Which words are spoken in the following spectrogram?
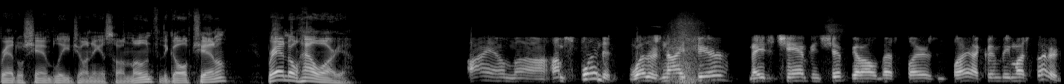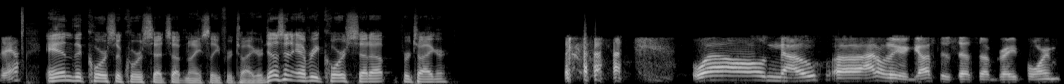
Brandel Chamblee joining us on loan for the Golf Channel. Brandel, how are you? I am. Uh, I'm splendid. Weather's nice here. Major championship. Got all the best players in play. I couldn't be much better, Dan. And the course, of course, sets up nicely for Tiger. Doesn't every course set up for Tiger? well, no. Uh, I don't think Augusta sets up great for him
